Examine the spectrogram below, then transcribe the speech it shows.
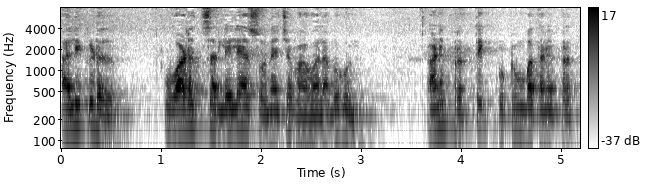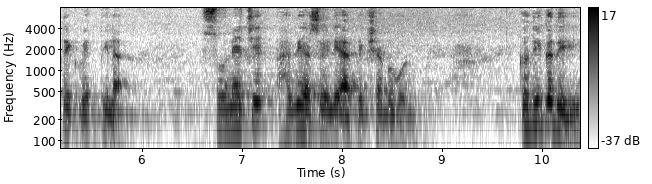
अलीकडं वाढत चाललेल्या सोन्याच्या भावाला बघून आणि प्रत्येक कुटुंबात आणि प्रत्येक व्यक्तीला सोन्याची हवी असलेली अपेक्षा बघून कधीकधी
